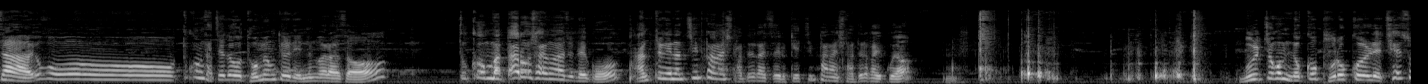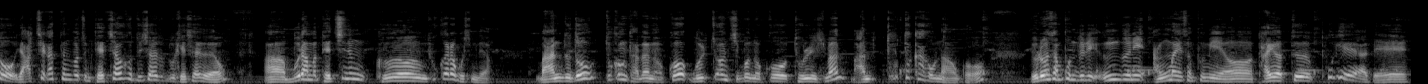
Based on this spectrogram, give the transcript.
자, 요거 뚜껑 자체도 돔 형태로 되어 있는 거라서 뚜껑만 따로 사용하셔도 되고 안쪽에는 찐판 하나씩 다 들어가 있어요. 이렇게 찐판 하나씩 다 들어가 있고요. 음. 물 조금 넣고 브로콜리, 채소, 야채 같은 거 좀 데쳐서 드셔도 괜찮아요. 아, 물 한번 데치는 그런 효과를 보시면 돼요. 만두도 뚜껑 닫아놓고 물 좀 집어넣고 돌리시면 만두 뚝뚝하고 나오고 이런 상품들이 은근히 악마의 상품이에요. 다이어트 포기해야 돼.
